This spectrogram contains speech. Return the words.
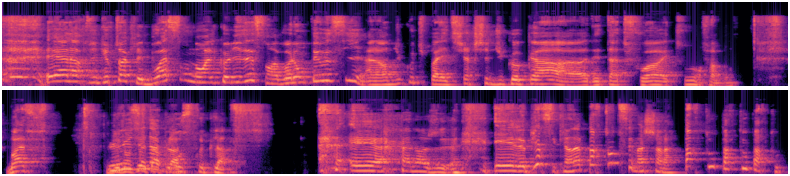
Et alors, figure-toi que les boissons non alcoolisées sont à volonté aussi. Alors, du coup, tu peux aller te chercher du coca euh, des tas de fois et tout. Enfin bon. Bref. Une usine à gros ce truc-là. Et, euh, non, je... et le pire, c'est qu'il y en a partout de ces machins-là. Partout, partout, partout.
